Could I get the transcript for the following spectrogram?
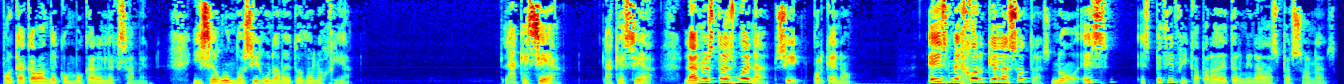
porque acaban de convocar el examen. Y segundo, sigue una metodología. La que sea, la que sea. ¿La nuestra es buena? Sí, ¿por qué no? ¿Es mejor que las otras? No, es específica para determinadas personas.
